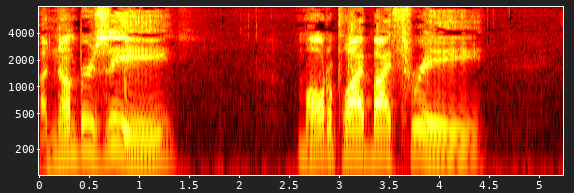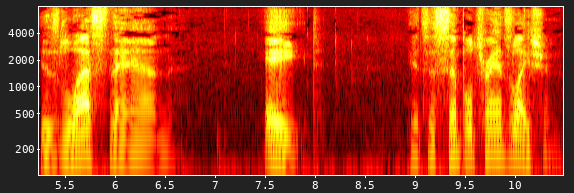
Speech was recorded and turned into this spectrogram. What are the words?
A number z multiplied by 3 is less than 8. It's a simple translation.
